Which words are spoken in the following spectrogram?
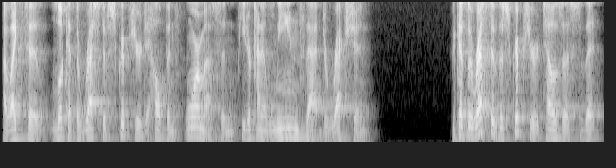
I like to look at the rest of Scripture to help inform us, and Peter kind of leans that direction. Because the rest of the Scripture tells us that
